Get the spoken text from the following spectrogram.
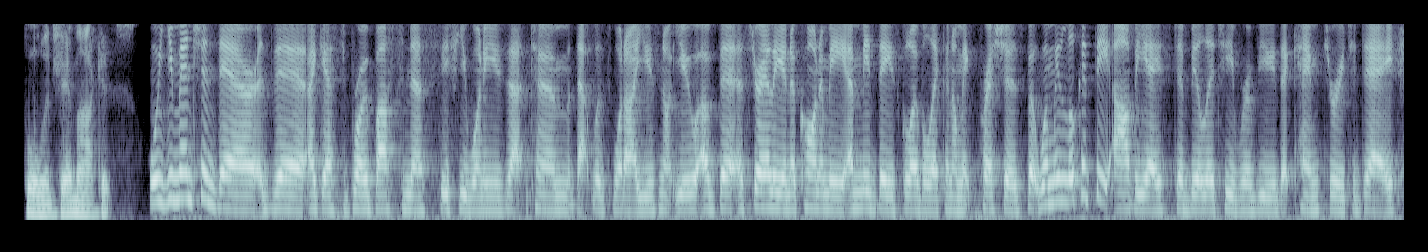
fall in share markets. Well, you mentioned there the, I guess, robustness, if you want to use that term, that was what I use, not you, of the Australian economy amid these global economic pressures. But when we look at the RBA stability review that came through today,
